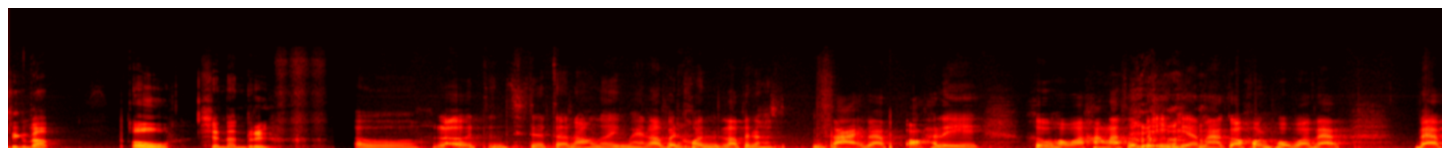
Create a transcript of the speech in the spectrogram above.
ซึ่งแบบ โอ้เช่นนั้นหรือ เออแล้วเออจะจะนอกเรื่องอีกไหมเราเป็นคนเราเป็นสายแบบออกทะเล คือเพราะว่าครั้งล่าสุดไปอินเดียมา ก็ค้นพบว่าแบบแบบ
